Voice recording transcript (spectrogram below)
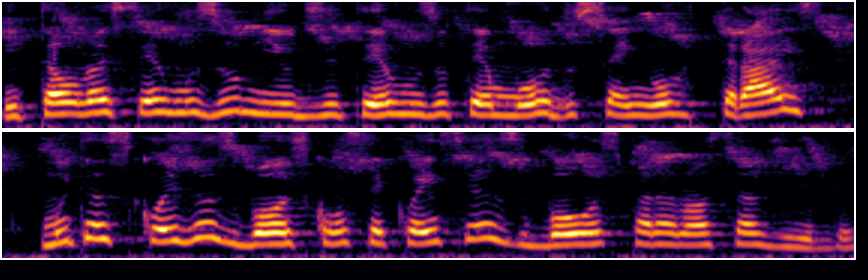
Então, nós sermos humildes e termos o temor do Senhor traz muitas coisas boas, consequências boas para a nossa vida.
